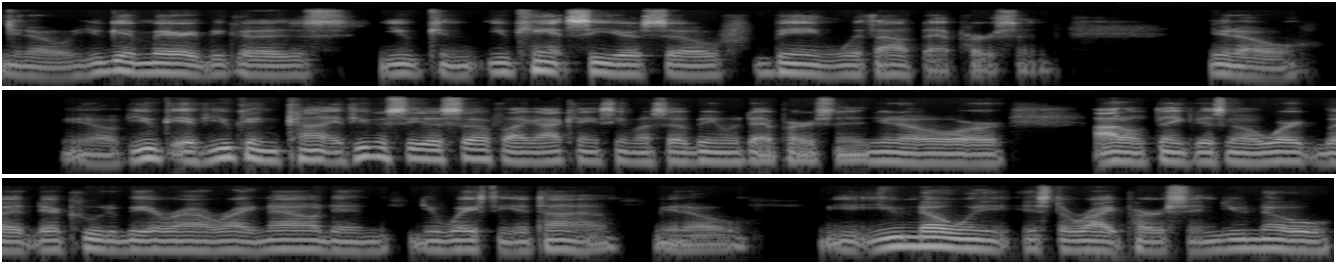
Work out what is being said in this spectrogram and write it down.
you know? You get married because you can you can't see yourself being without that person you know? You know if you if you can if you can see yourself like i can't see myself being with that person you know? Or i don't think it's going to work but they're cool to be around right now then you're wasting your time you know. You, you know when it's the right person. You know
